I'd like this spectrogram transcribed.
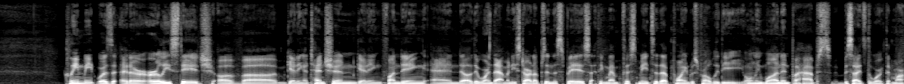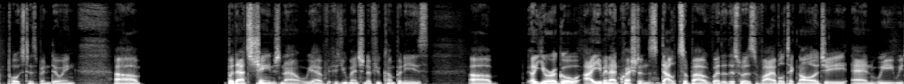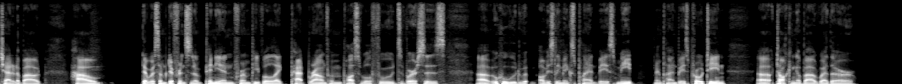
clean meat was at an early stage of uh, getting attention, getting funding, and uh, there weren't that many startups in the space. I think Memphis Meats at that point was probably the only one, and perhaps besides the work that Mark Post has been doing. Uh, but that's changed now. We have, as you mentioned, a few companies. Uh, a year ago, I even had questions, doubts about whether this was viable technology, and we we chatted about how there was some difference in opinion from people like Pat Brown from Impossible Foods versus uh, who would obviously makes plant based meat and plant based protein, uh, talking about whether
